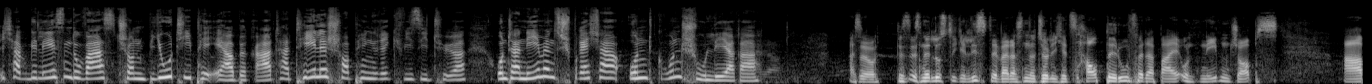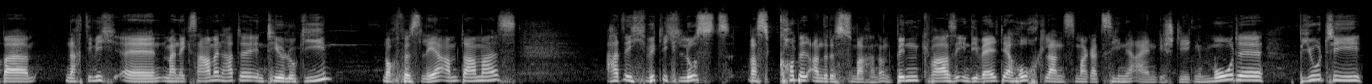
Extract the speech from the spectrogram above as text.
ich habe gelesen, du warst schon Beauty-PR-Berater, Teleshopping-Requisiteur, Unternehmenssprecher und Grundschullehrer. Also das ist eine lustige Liste, weil das sind natürlich jetzt Hauptberufe dabei und Nebenjobs. Aber nachdem ich äh, mein Examen hatte in Theologie, noch fürs Lehramt damals, hatte ich wirklich Lust, was komplett anderes zu machen und bin quasi in die Welt der Hochglanzmagazine eingestiegen. Mode, Beauty,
